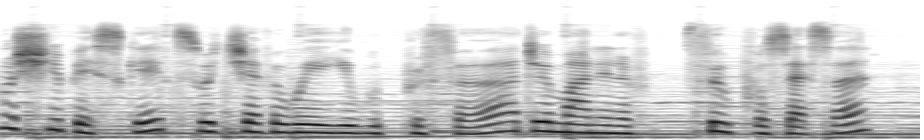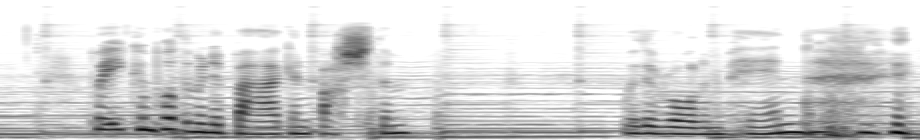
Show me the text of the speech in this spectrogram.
Crush your biscuits whichever way you would prefer. I do mine in a food processor, but you can put them in a bag and bash them with a rolling pin.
